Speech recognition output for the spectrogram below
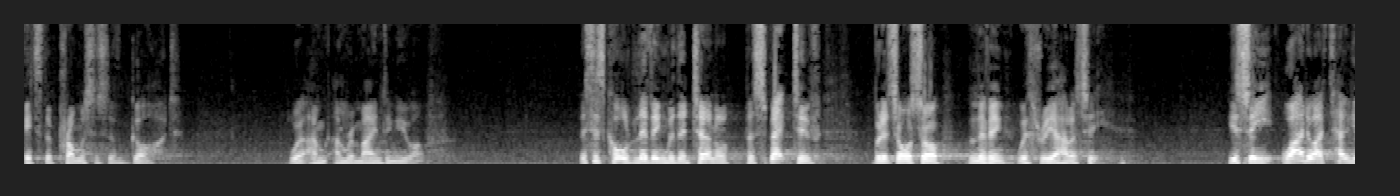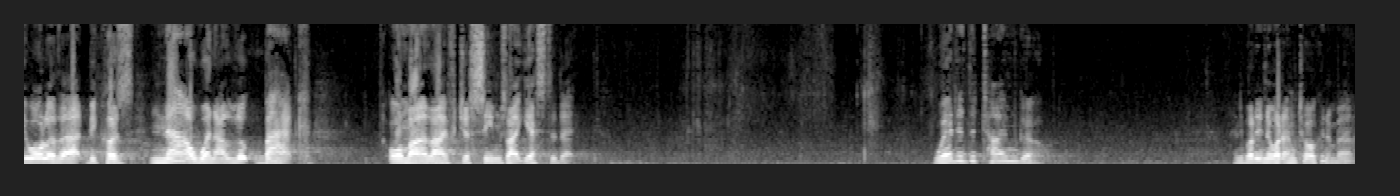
it's the promises of God where I'm, I'm reminding you of. This is called living with eternal perspective, but it's also living with reality. You see, why do I tell you all of that? Because now, when I look back, all my life just seems like yesterday. Where did the time go? Anybody know what I'm talking about?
